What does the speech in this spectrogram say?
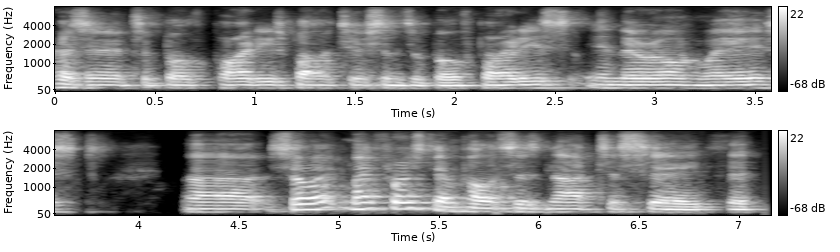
presidents of both parties, politicians of both parties in their own ways. Uh, so my first impulse is not to say that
